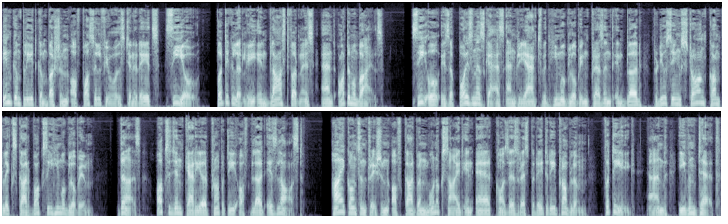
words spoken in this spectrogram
Incomplete combustion of fossil fuels generates CO, particularly in blast furnace and automobiles. CO is a poisonous gas and reacts with hemoglobin present in blood producing strong complex carboxyhemoglobin. Thus, oxygen carrier property of blood is lost. High concentration of carbon monoxide in air causes respiratory problem, fatigue and even death.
